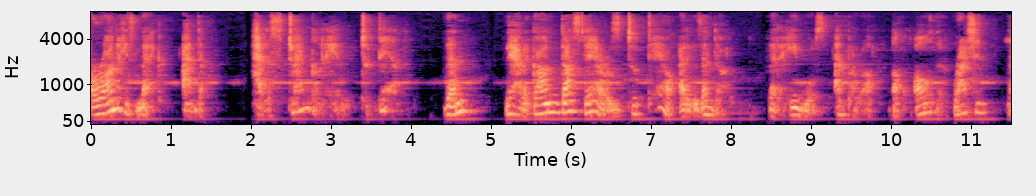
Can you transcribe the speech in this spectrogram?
around his neck and had strangled him to death. Then they had gone downstairs to tell Alexander that he was emperor of all the Russian lands.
